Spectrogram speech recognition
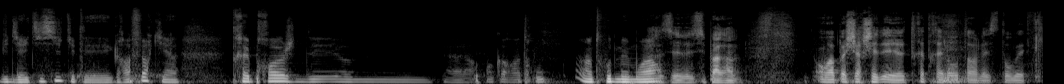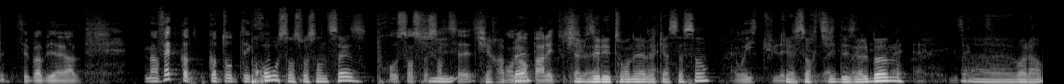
du DITC qui était graffeur, qui est très proche des. Voilà, encore un trou, un trou de mémoire. Ah, c'est pas grave. On va pas chercher des- très très longtemps, laisse tomber. C'est pas bien grave. Mais en fait, quand, quand on t'écoute, Pro 176, Pro qui, 176, qui on rappelle, en parlait tout qui à l'heure. faisait les tournées avec Assassin. Oui, tu l'as qui a sorti ouais, des ouais, albums. ouais, ouais, exact. Euh, voilà.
